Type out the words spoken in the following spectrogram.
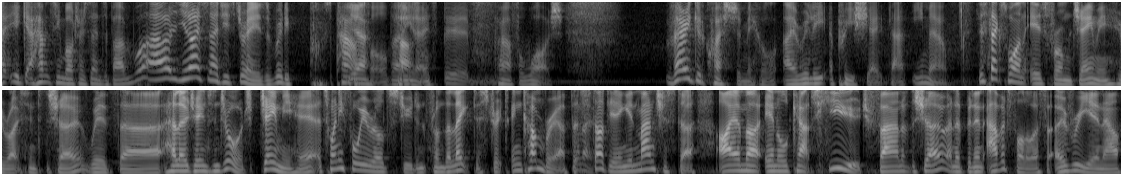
I, I haven't seen World Trade Center, but well, uh, United 93 is a really powerful, but you know, it's a powerful watch. Very good question, Michael. I really appreciate that email. This next one is from Jamie, who writes into the show with uh, Hello, James and George. Jamie here, a 24 year old student from the Lake District in Cumbria, but studying in Manchester. I am a, in all caps, huge fan of the show and have been an avid follower for over a year now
